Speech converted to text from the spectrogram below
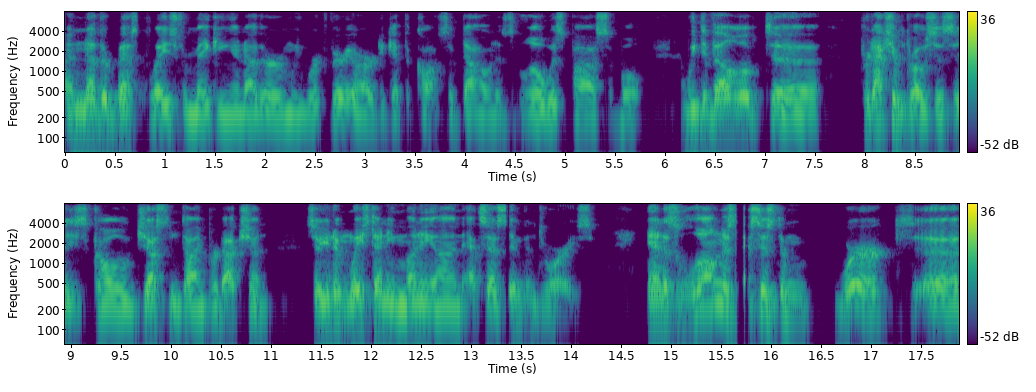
another best place for making another. And we worked very hard to get the costs of down as low as possible. We developed uh, production processes called just in time production. So you didn't waste any money on excess inventories. And as long as that system worked, uh,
